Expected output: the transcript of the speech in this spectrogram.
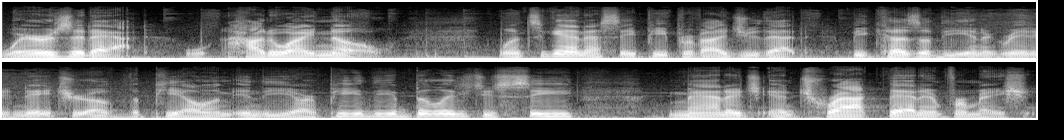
Where is it at? How do I know? Once again, SAP provides you that because of the integrated nature of the PLM in the ERP, the ability to see, manage, and track that information.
